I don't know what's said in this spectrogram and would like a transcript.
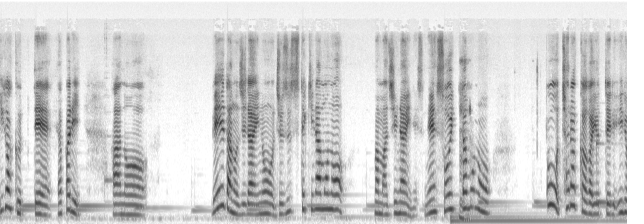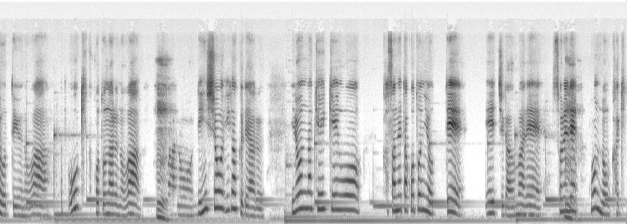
医学ってやっぱりあのベーダの時代の呪術的なもの、まあ、まじないですね。そういったものとチャラッカーが言っている医療っていうのは大きく異なるのは、うん、あの臨床医学であるいろんな経験を重ねたことによって英知が生まれそれでどんどん書き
